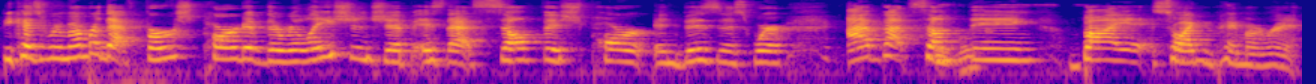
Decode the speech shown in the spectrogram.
Because remember, that first part of the relationship is that selfish part in business where I've got mm-hmm. something, buy it so I can pay my rent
